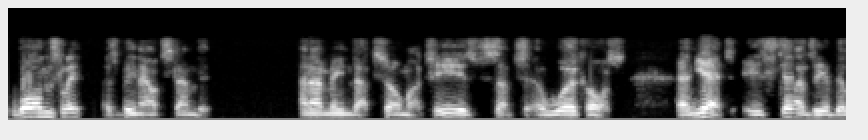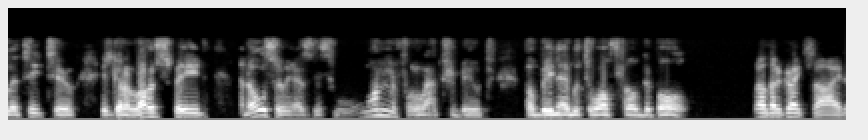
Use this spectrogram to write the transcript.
Walmsley has been outstanding. And I mean that so much. He is such a workhorse. And yet he still has the ability to, he's got a lot of speed and also he has this wonderful attribute of being able to offload the ball. Well, they're a great side.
